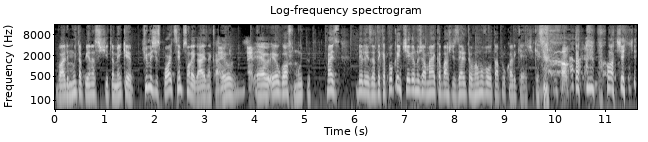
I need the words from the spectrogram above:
Vale muito a pena assistir também, que filmes de esporte sempre são legais, né, cara? Eu, é, eu gosto muito. Mas, beleza, daqui a pouco a gente chega no Jamaica abaixo de zero, então vamos voltar pro Qualicast. Que... Vamos. gente...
